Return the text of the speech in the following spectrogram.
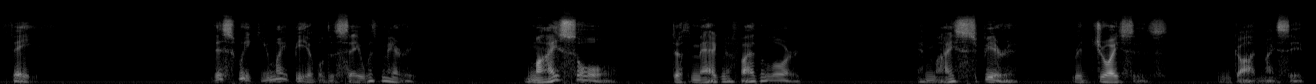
faith, this week you might be able to say with Mary, My soul doth magnify the Lord, and my spirit rejoices in God my Savior.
